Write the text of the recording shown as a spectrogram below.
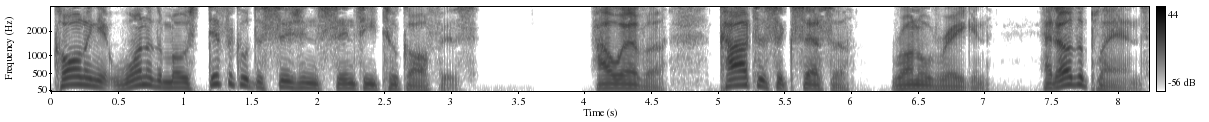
calling it one of the most difficult decisions since he took office. However, Carter's successor, Ronald Reagan, had other plans,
